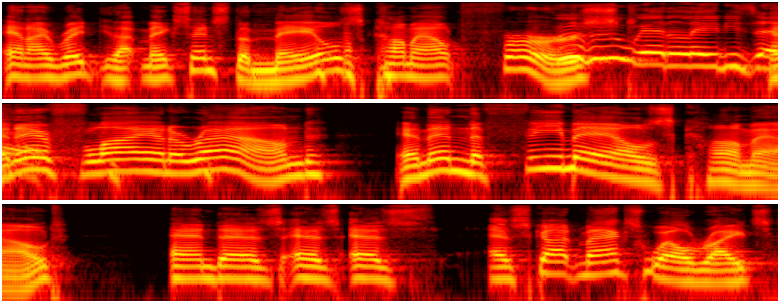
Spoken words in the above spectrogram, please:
And I read that makes sense. The males come out first, where the ladies at? and they're flying around, and then the females come out. And as as as as Scott Maxwell writes,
